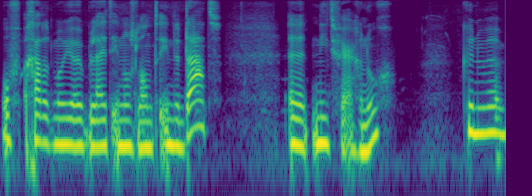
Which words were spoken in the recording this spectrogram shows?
Of gaat het milieubeleid in ons land inderdaad eh, niet ver genoeg? Kunnen we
